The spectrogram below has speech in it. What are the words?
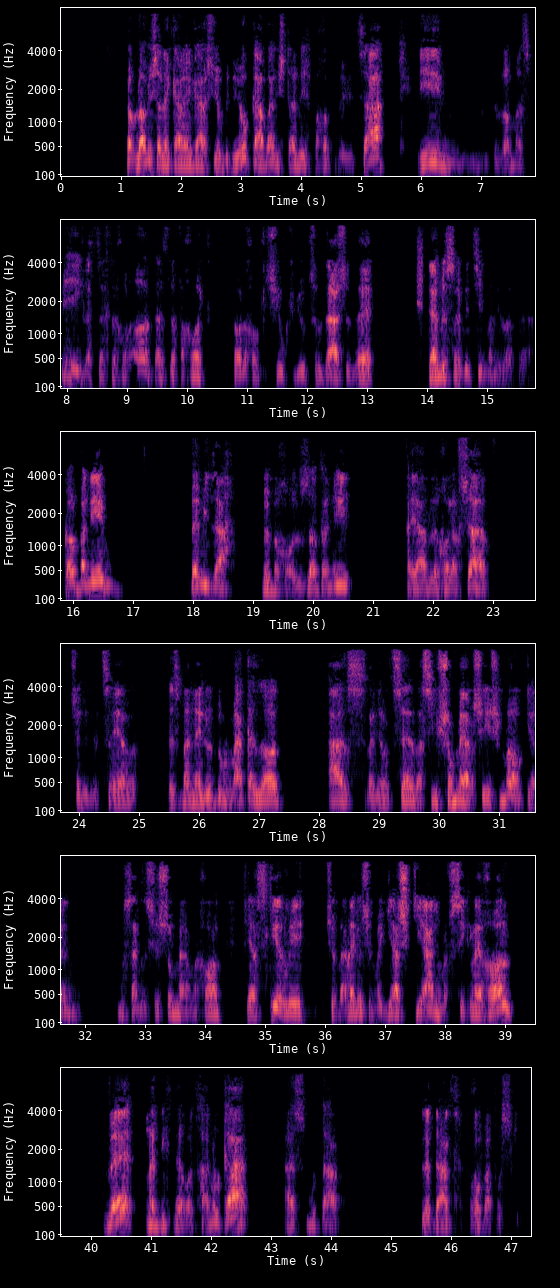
טוב, לא משנה כרגע השיעור בדיוק, אבל להשתמש פחות בביצה. אם זה לא מספיק, אז צריך לאכול עוד, אז לפחות לא לאכול כשיעור קביעות סעודה, שזה 12 ביצים, אני לא יודע. כל פנים, במידה, ובכל זאת אני חייב לאכול עכשיו, שאני מצייר בזמננו דוגמה כזאת, אז אני רוצה לשים שומר שישמור, כן? מושג זה ששומר, נכון? שיזכיר לי שברגע שמגיעה השקיעה אני מפסיק לאכול ומדליק נרות חנוכה, אז מותר. לדעת רוב הפוסקים.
